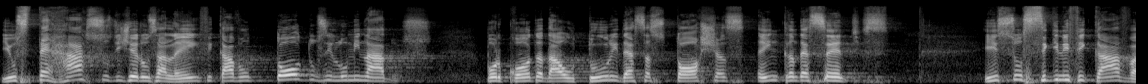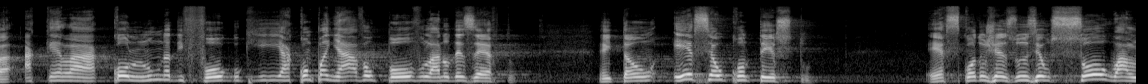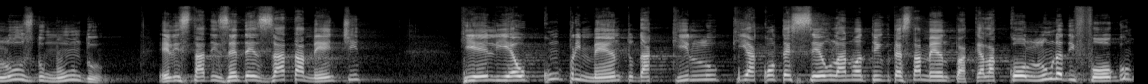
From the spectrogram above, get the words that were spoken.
e os terraços de Jerusalém ficavam todos iluminados, por conta da altura e dessas tochas incandescentes. Isso significava aquela coluna de fogo que acompanhava o povo lá no deserto. Então, esse é o contexto. É quando Jesus, eu sou a luz do mundo, ele está dizendo exatamente que ele é o cumprimento daquilo que aconteceu lá no Antigo Testamento. Aquela coluna de fogo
